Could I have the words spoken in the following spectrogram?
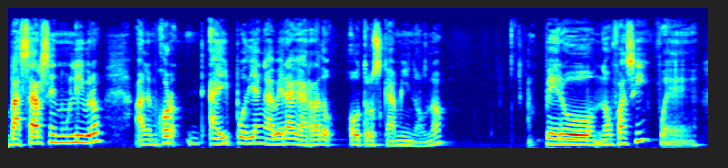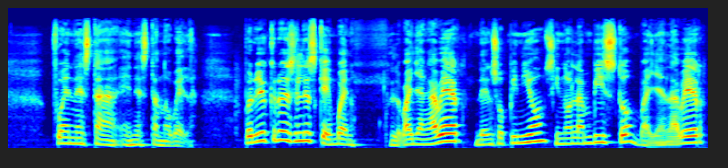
basarse en un libro, a lo mejor ahí podían haber agarrado otros caminos, ¿no? Pero no fue así, fue, fue en, esta, en esta novela. Pero yo quiero decirles que, bueno, lo vayan a ver, den su opinión, si no la han visto, vayan a ver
